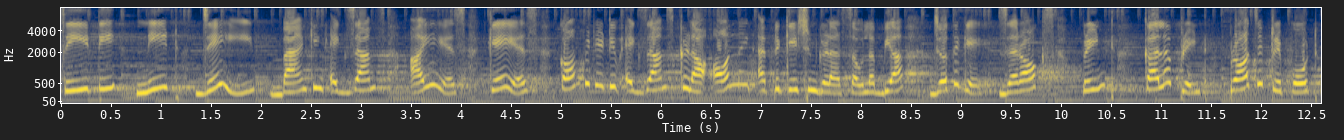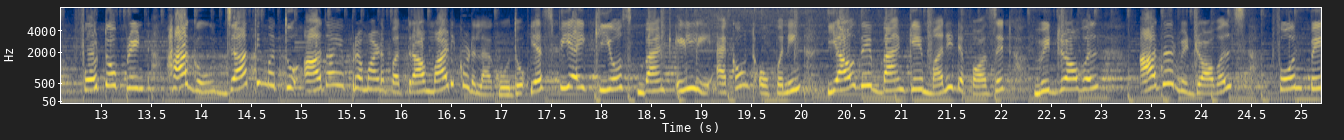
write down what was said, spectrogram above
CET NEET JEE banking exams IAS KS competitive ಎಕ್ಸಾಮ್ಸ್ಗಳ ಆನ್ಲೈನ್ ಅಪ್ಲಿಕೇಶನ್ಗಳ ಸೌಲಭ್ಯ, ಜೊತೆಗೆ xerox print colour print project report photo print ಹಾಗೂ ಜಾತಿ ಮತ್ತು ಆದಾಯ ಪ್ರಮಾಣ ಪತ್ರ ಮಾಡಿಕೊಡಲಾಗುವುದು. ಎಸ್ಬಿಐ ಕಿಯೋಸ್ಕ್ ಬ್ಯಾಂಕ್ ಇಲ್ಲಿ ಅಕೌಂಟ್ ಓಪನಿಂಗ್ ಯಾವುದೇ ಬ್ಯಾಂಕ್ಗೆ money deposit withdrawal Aadhaar withdrawals PhonePe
